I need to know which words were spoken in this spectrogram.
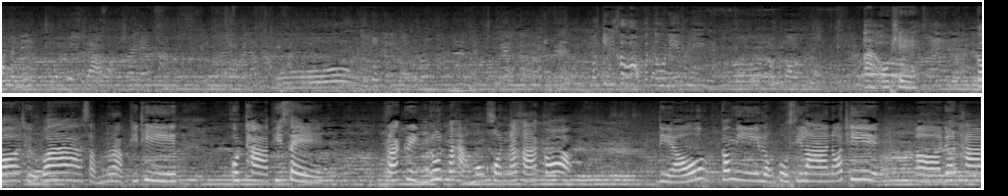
คะสังปู่ศราชอันนี้โอ้เมื่อกี้เขาออกประตูนี้พอดีไงอะโอเค ก็ถือว่าสำหรับพิธีพุทธาพิเศษ พระกริ่งรุ่นมหามงคลนะคะ ก็เดี๋ยวก็มีหลวงปู่ศิลาเนาะที่เอ่อเดินทาง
